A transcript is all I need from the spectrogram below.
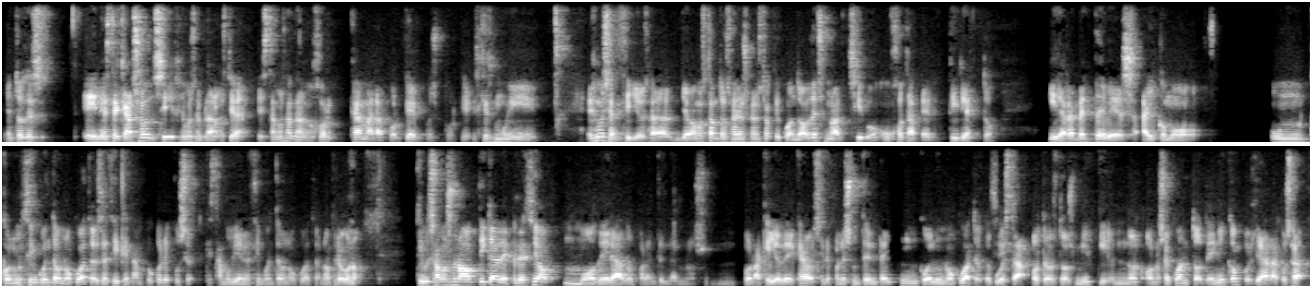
Entonces, en este caso sí dijimos en plan, hostia, estamos ante la mejor cámara. ¿Por qué? Pues porque es que es muy, es muy sencillo. O sea, llevamos tantos años con esto que cuando abres un archivo, un JPEG directo, y de repente ves, hay como un, con un 50-1.4, es decir, que tampoco le puse, que está muy bien el 50-1.4, ¿no? Pero bueno, que usamos una óptica de precio moderado, para entendernos. Por aquello de, claro, si le pones un 35, el 1.4, que cuesta otros 2.000 o no sé cuánto de Nikon, pues ya la cosa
